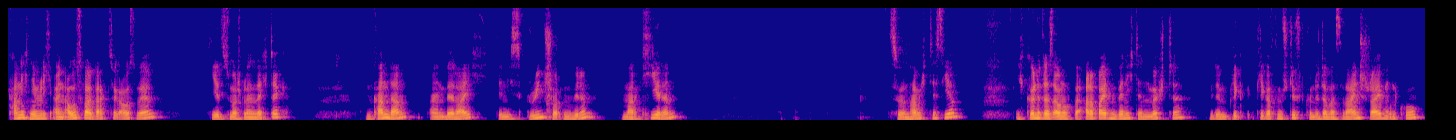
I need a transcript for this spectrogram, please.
kann ich nämlich ein Auswahlwerkzeug auswählen. Hier jetzt zum Beispiel ein Rechteck. Und kann dann einen Bereich, den ich screenshotten will, markieren. So, dann habe ich das hier. Ich könnte das auch noch bearbeiten, wenn ich denn möchte. Mit dem Klick auf den Stift könnte da was reinschreiben und Co.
